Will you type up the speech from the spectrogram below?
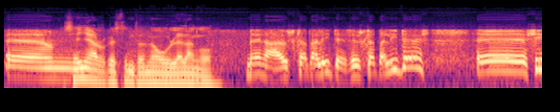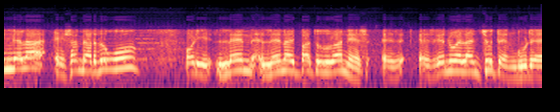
eh, Zein aurkezten dugu lehengo? Venga, Euskatalites. Euskatalites e, singela esan behar dugu, hori, lehen, lehen aipatu dudanez, ez, ez genuela entzuten gure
